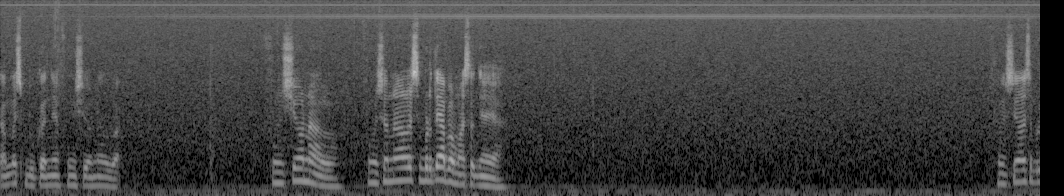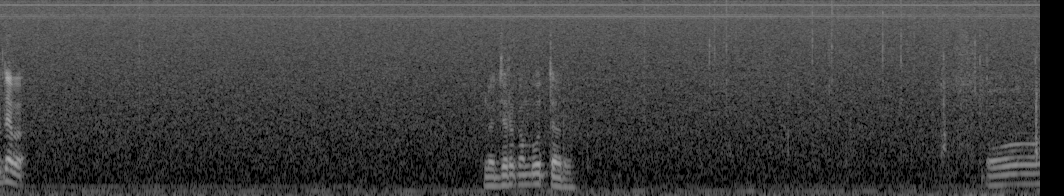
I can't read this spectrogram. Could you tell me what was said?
kamis bukannya fungsional pak? Fungsional. Fungsional seperti apa maksudnya ya? Fungsional seperti apa? Belajar komputer. Oh.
